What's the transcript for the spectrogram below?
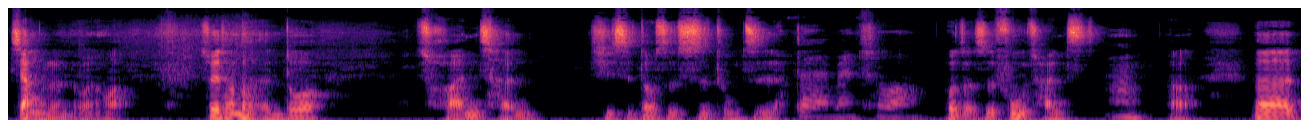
匠人文化，所以他们很多传承其实都是师徒制啊，对，没错，或者是父传子，嗯，啊，那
